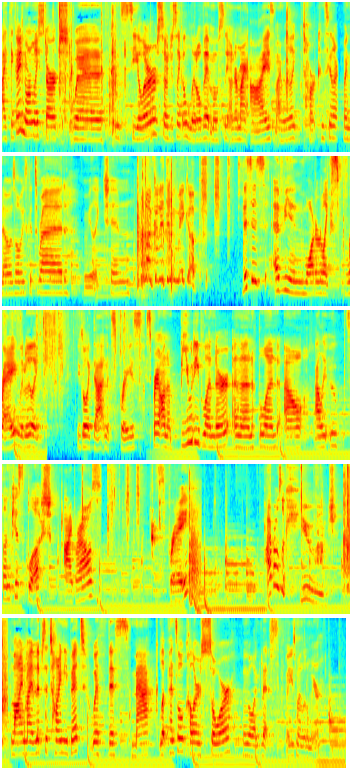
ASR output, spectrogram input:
I think I normally start with concealer, so just like a little bit, mostly under my eyes. I really like Tarte concealer. My nose always gets red, maybe like chin. I'm not good at doing makeup. This is Evian water like spray, literally like you go like that and it sprays. I spray on a beauty blender and then blend out Alley Oop Sun-Kissed Blush. Eyebrows, spray. Eyebrows look huge line my lips a tiny bit with this MAC lip pencil, color Soar. I'm gonna go like this. I use my little mirror.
